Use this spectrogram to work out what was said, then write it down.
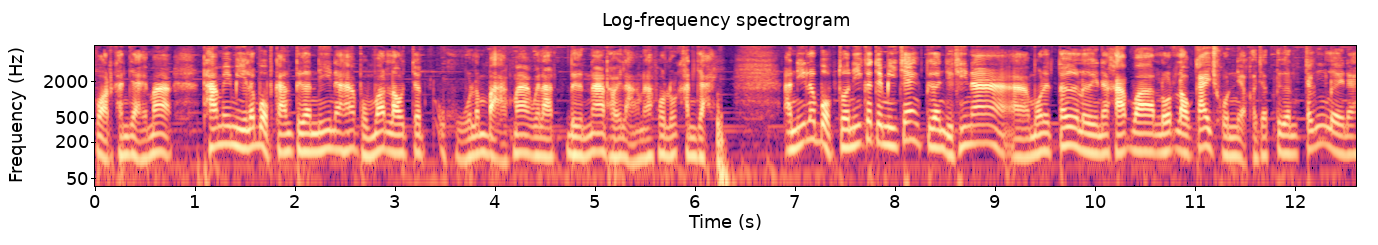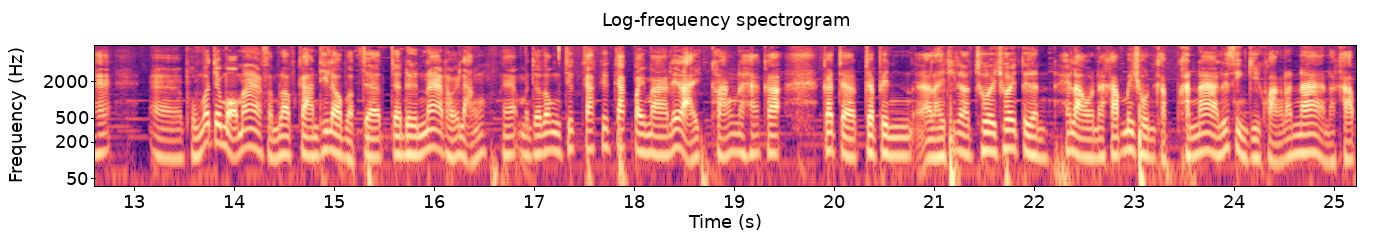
ฟอร์ดคันใหญ่มาก ถ้าไม่มีระบบการเตือนนี้นะฮะ ผมว่าเราจะ โอ้โหลำบากมากเวลาเดินหน้าถอยหลังนะ เพราะรถคันใหญ่ อันนี้ระบบตัวนี้ก็จะมีแจ้งเตือนอยู่ที่หน้าอ่ามอนิเตอร์เลยนะครับ ว่ารถเราใกล้ชนเนี่ยเขาจะเตือนตึ้งเลยนะฮะ ผมว่าจะเหมาะมากสำหรับการที่เราแบบจะจะเดินหน้าถอยหลังนะฮะมันจะต้องจึกจักจึกจักไปมาหลายๆครั้งนะฮะก็ก็จะจะเป็นอะไรที่เราช่วยช่วยเตือนให้เรานะครับ ไม่ชนกับคันหน้าหรือสิ่งกีดขวางด้านหน้านะครับ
